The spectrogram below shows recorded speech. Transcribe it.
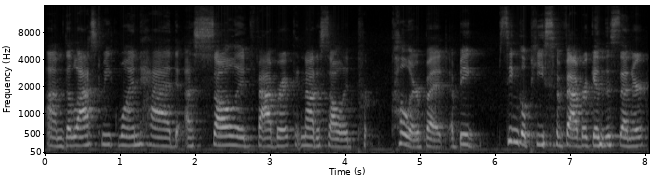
Um, the last week one had a solid fabric, not a solid color, but a big single piece of fabric in the center.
